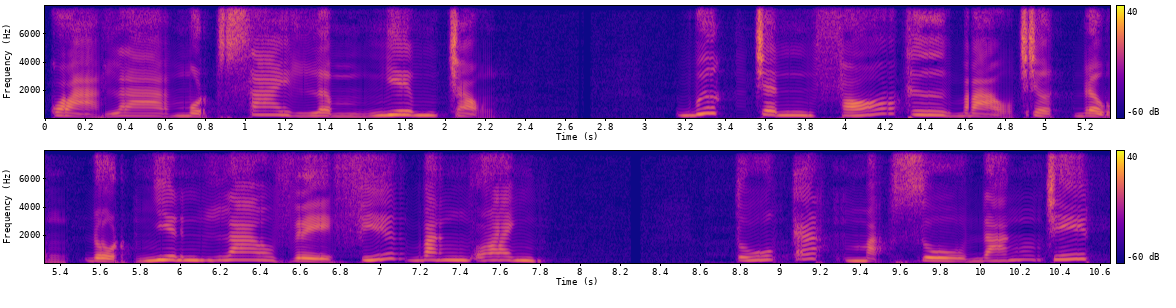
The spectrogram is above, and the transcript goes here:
Quả là một sai lầm nghiêm trọng. Bước chân phó thư bảo chợt động đột nhiên lao về phía băng oanh. Tú cát mặc dù đáng chết.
